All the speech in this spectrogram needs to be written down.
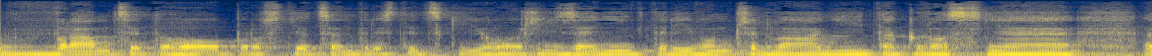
v rámci toho prostě centristického řízení, který on předvádí, tak vlastně eh,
